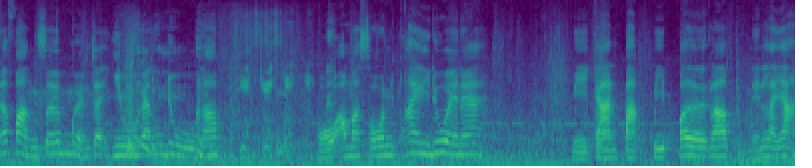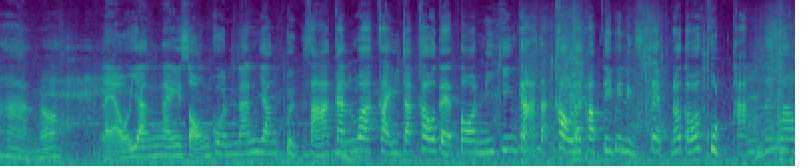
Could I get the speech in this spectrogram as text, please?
นะฝั่งเซิร์ฟเหมือนจะฮิวกันอยู่ครับ โอ้เอามาโซนใกล้ด้วยนะ มีการปักปีเปอร์ครับ เน้นระยะห่างเนาะแล้วยังไง 2 คนนั้นยังปรึกษากันว่าใครจะเข้าแต่ตอนนี้กิ้งก่าจะเข้าแล้วครับตีไปหนึ่งสเต็ปเนาะแต่ว่าขุดทันนะครับ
